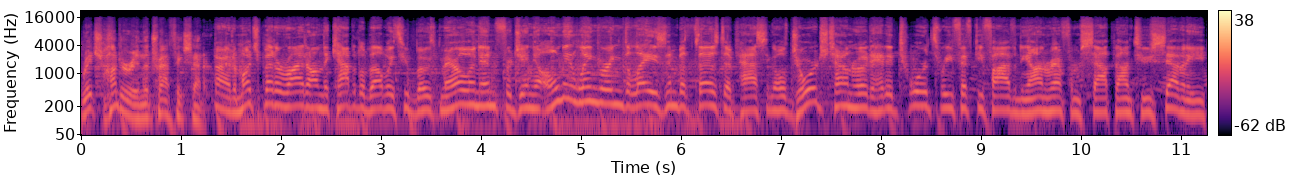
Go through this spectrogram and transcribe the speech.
Rich Hunter in the traffic center. All right, a much better ride on the Capitol Beltway through both Maryland and Virginia. Only lingering delays in Bethesda passing Old Georgetown Road headed toward 355 and the on ramp from southbound 270.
